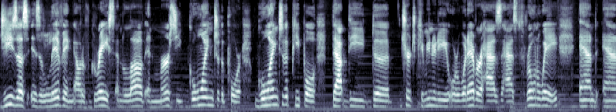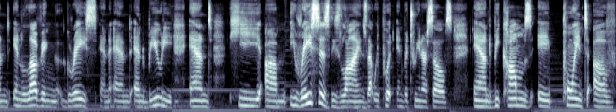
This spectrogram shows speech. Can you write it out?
Jesus is living out of grace and love and mercy, going to the poor, going to the people that the the church community or whatever has has thrown away and and in loving grace and and and beauty and he um, erases these lines that we put in between ourselves and becomes a point of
